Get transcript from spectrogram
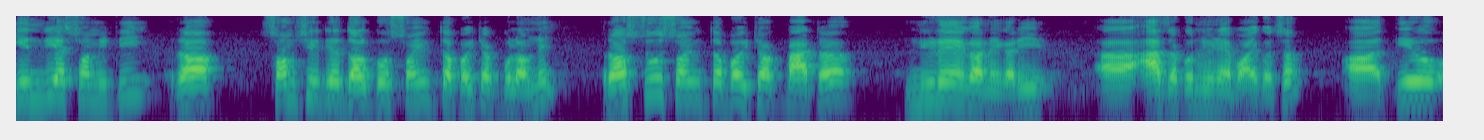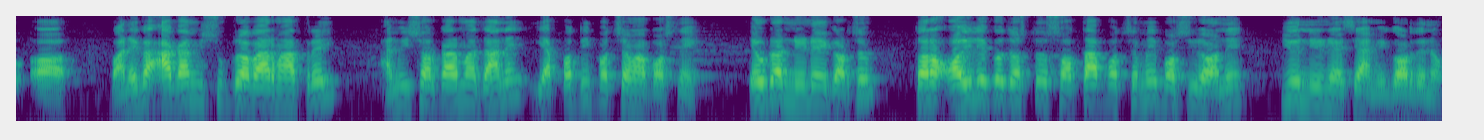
केन्द्रीय समिति र संसदीय दलको संयुक्त बैठक बोलाउने र सो संयुक्त बैठकबाट निर्णय गर्ने गरी आजको निर्णय भएको छ। त्यो भनेको आगामी शुक्रबार मात्रै हामी सरकारमा जाने या प्रतिपक्षमा बस्ने एउटा निर्णय गर्छौँ। तर अहिलेको जस्तो सत्ता पक्षमै बसिरहने यो निर्णय चाहिँ हामी गर्दैनौँ।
